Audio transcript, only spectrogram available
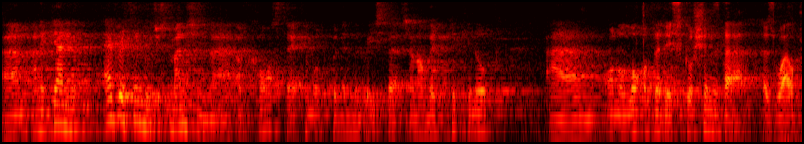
Um, and again, everything we just mentioned there, of course, they come up within the research, and I'll be picking up um, on a lot of the discussions there as well.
